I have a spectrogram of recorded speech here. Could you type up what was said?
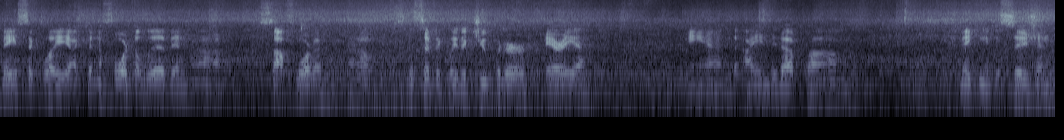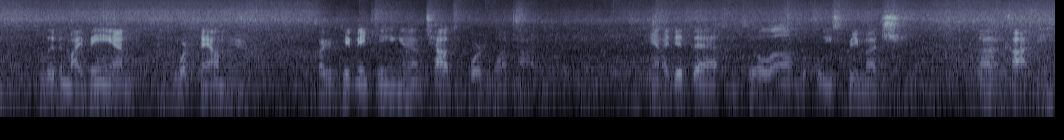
basically, I couldn't afford to live in uh, South Florida, uh, specifically the Jupiter area, and I ended up um, making a decision to live in my van and to work down there, so I could keep making um, child support and whatnot. And I did that until um, the police pretty much uh, caught me,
